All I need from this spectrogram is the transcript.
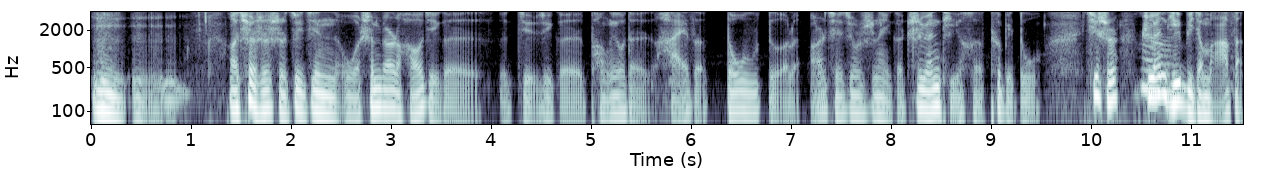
嗯嗯嗯嗯，啊，确实是最近我身边的好几个这这个朋友的孩子都得了，而且就是那个支原体和特别多。其实支原体比较麻烦，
